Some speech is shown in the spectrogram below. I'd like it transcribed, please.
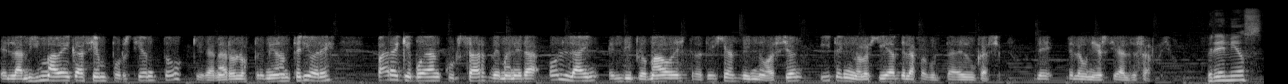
en la misma beca 100% que ganaron los premios anteriores para que puedan cursar de manera online el diplomado de estrategias de innovación y tecnologías de la Facultad de Educación de, de la Universidad del Desarrollo. Premios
